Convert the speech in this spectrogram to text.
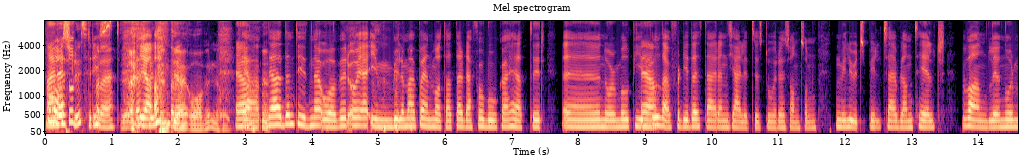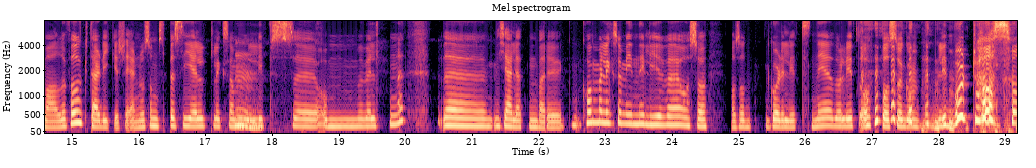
Nei, det er slutt på det. Det Ja. Den tida er over, liksom. Ja. Ja. ja, den tiden er over, og jeg innbiller meg på en måte at det er derfor boka heter eh, Normal People, Ja. da, fordi dette er en kjærlighetshistorie sånn som den ville utspilt seg blant helt vanlige, normale folk, der det ikke skjer noe sånn spesielt liksom Mm. livsomveltende. Eh, kjærligheten bare kommer liksom inn i livet, og så og så går det litt ned og litt opp, og så går det litt bort, og så,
